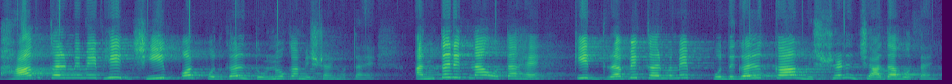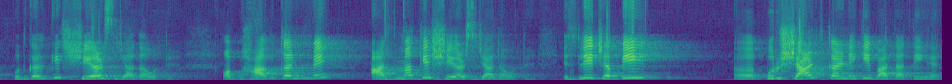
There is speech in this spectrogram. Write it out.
भाव कर्म में भी जीव और पुद्गल दोनों का मिश्रण होता है। अंतर इतना होता है कि द्रव्य कर्म में पुद्गल का मिश्रण ज़्यादा होता है, पुद्गल के शेयर्स ज़्यादा होते हैं और भाव कर्म में आत्मा के शेयर्स ज़्यादा होते हैं। इसलिए जब भी पुरुषार्थ करने की बात आती है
